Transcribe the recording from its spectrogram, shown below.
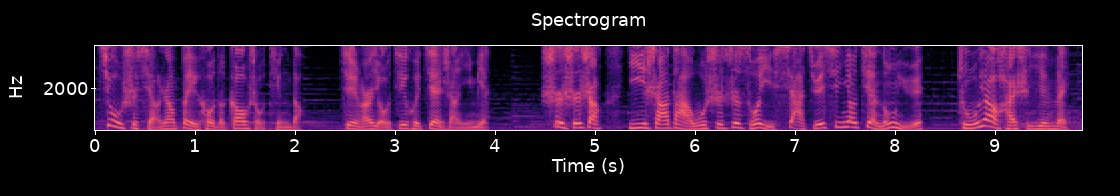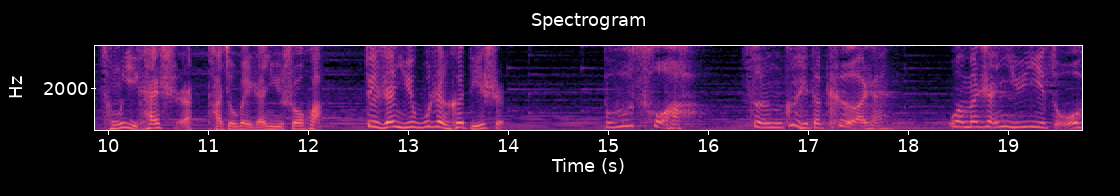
就是想让背后的高手听到，进而有机会见上一面。事实上，伊莎大巫师之所以下决心要见龙宇，主要还是因为从一开始他就为人鱼说话，对人鱼无任何敌视。不错，尊贵的客人，我们人鱼一族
